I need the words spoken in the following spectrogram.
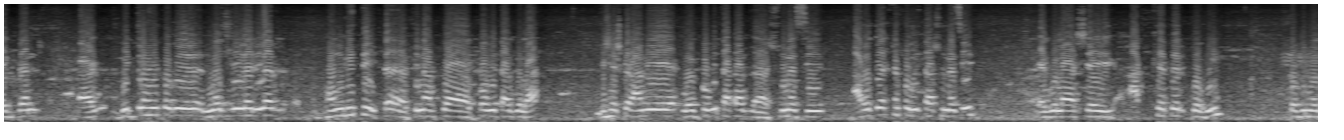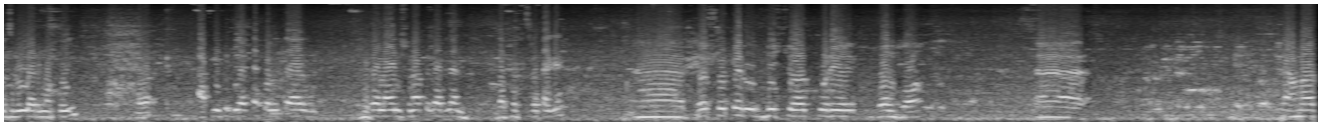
দেখবেন। বিদ্রোহী কবি নজরুলের ভঙ্গিতে তিনার কবিতাগুলা। বিশেষ করে আমি ওই কবিতাটা শুনেছি। আরও তো একটা কবিতা শুনেছি। এগুলা সেই আক্ষেপের কবি। কবি নজরুলের মতোই। আপনি কি দু একটা কবিতার দুটো লাইন শোনাতে পারবেন দর্শক শ্রোতাকে? দর্শকের উদ্দেশ্য করে বলব আমার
